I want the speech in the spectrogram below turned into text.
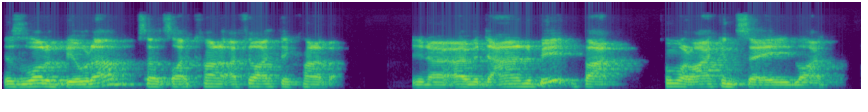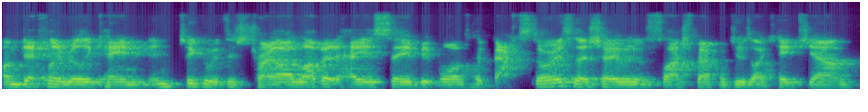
there's a lot of build up. So it's like kind of I feel like they're kind of you know, overdone it a bit. But from what I can see, like I'm definitely really keen, in particular with this trailer. I love it how you see a bit more of her backstory. So they show you a flashback when she was like heaps young.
